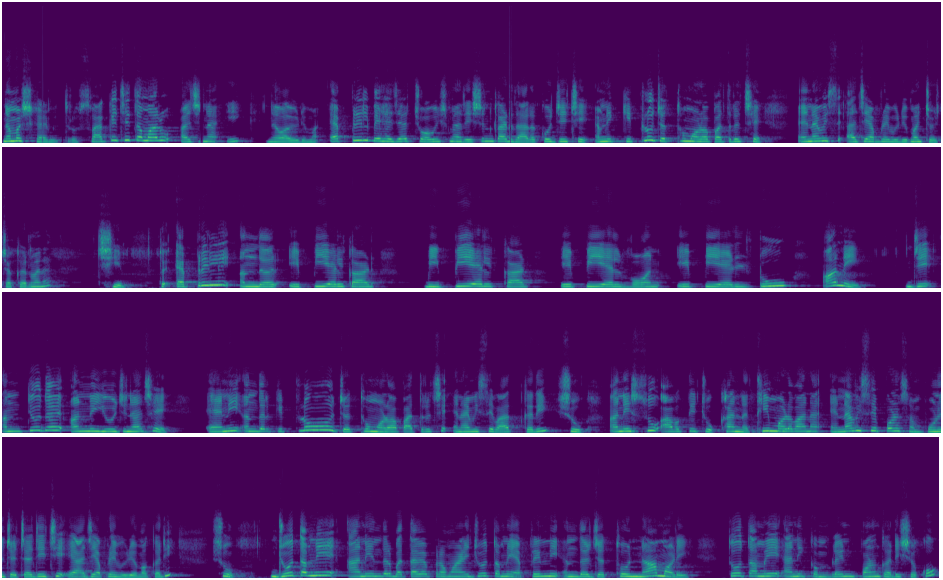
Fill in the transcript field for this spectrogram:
નમસ્કાર મિત્રો, સ્વાગત છે તમારું આજના એક નવા વિડીયોમાં. એપ્રિલ બે હજાર ચોવીસમાં રેશન કાર્ડ ધારકો જે છે, એમને કેટલો જથ્થો મળવાપાત્ર છે, એના વિશે આજે આપણે વિડીયોમાં ચર્ચા કરવાના છીએ. તો એપ્રિલની અંદર APL card, BPL card, APL one, APL two અને જે અંત્યોદય અન્ન યોજના છે એની અંદર કેટલો જથ્થો મળવાપાત્ર છે એના વિશે વાત કરીશું. અને શું આ વખતે ચોખ્ખા નથી મળવાના એના વિશે પણ સંપૂર્ણ ચર્ચા જે છે એ આજે આપણે વિડીયોમાં કરીશું. જો તમને આની અંદર બતાવ્યા પ્રમાણે જો તમને એપ્રિલની અંદર જથ્થો ના મળે, તો તમે આની કમ્પ્લેન પણ કરી શકો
